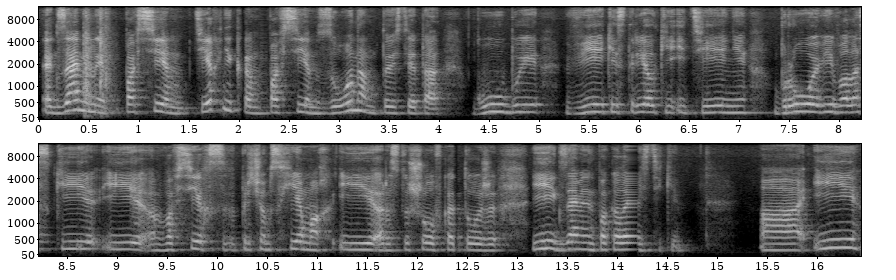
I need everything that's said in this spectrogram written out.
Экзамены по всем техникам, по всем зонам, то есть это губы, веки, стрелки и тени, брови, волоски и во всех, причем схемах и растушевка тоже, и экзамен по колористике. А, и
